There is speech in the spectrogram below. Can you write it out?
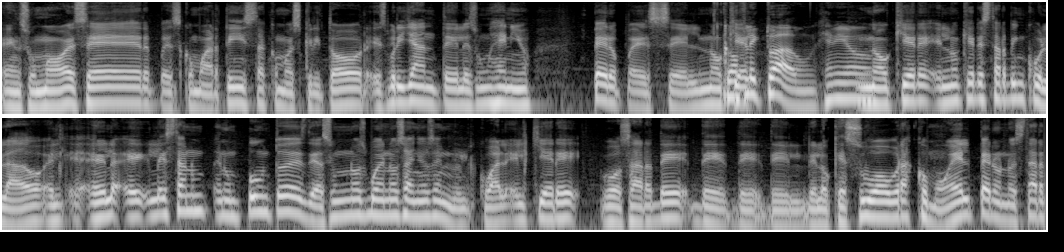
En su modo de ser, pues como artista, como escritor, es brillante, él es un genio, pero pues él no quiere... conflictuado, un genio. No quiere, él no quiere estar vinculado. Él, él- él está en un, en un punto desde hace unos buenos años en el cual él quiere gozar de, de- de- de- de lo que es su obra como él, pero no estar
